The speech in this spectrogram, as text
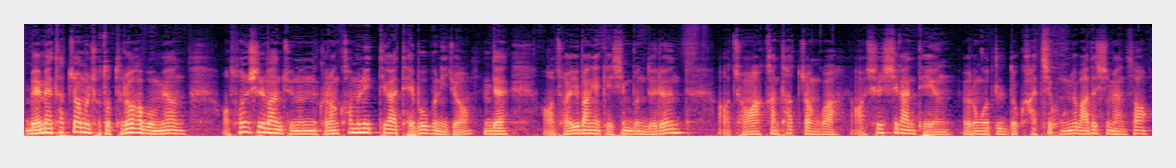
매매 타점을 줘서 들어가 보면 어, 손실만 주는 그런 커뮤니티가 대부분이죠. 근데 어, 저희 방에 계신 분들은 어, 정확한 타점과 어, 실시간 대응 이런 것들도 같이 공유 받으시면서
